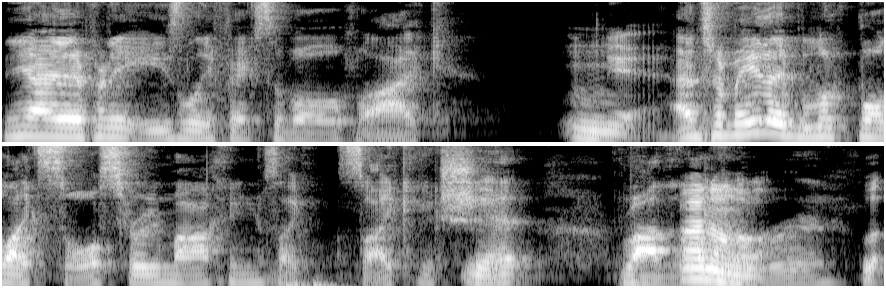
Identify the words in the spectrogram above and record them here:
You know, they're pretty easily fixable. Like, Mm, Yeah. and to me, they look more like sorcery markings, like psychic shit, rather I than don't like a know.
